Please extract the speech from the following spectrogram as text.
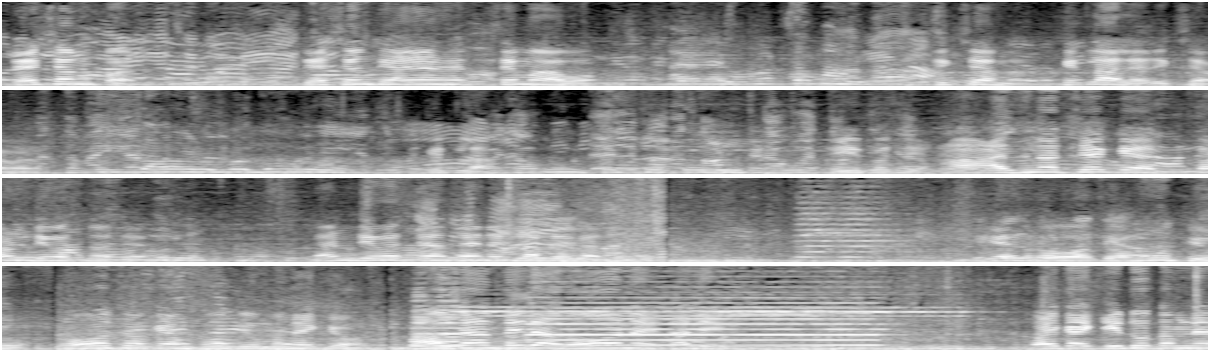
સ્ટેશન પર? સ્ટેશનથી અહીંયા શેમાં આવો? રિક્ષામાં. કેટલા લે રિક્ષા વાળા કેટલા? એ પછી. આ આજના છે કે ત્રણ દિવસના છે? ત્રણ દિવસ ત્યાં થઈને એટલા ભેગા છે કેમ રોવો છો? શું થયું? રોવો છો કેમ? શું થયું? મને કયો આવ શાંત થઈ જાવ રોવો નહીં, દાદી. કોઈ કઈ કીધું તમને?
